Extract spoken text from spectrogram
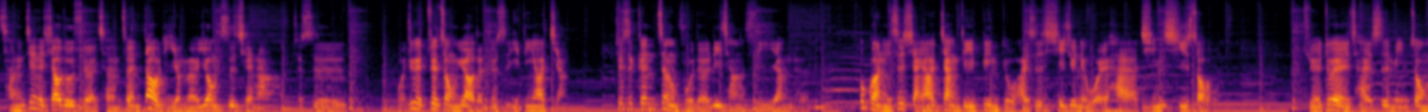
常见的消毒水的成分到底有没有用之前啊，就是我觉得最重要的就是一定要讲，就是跟政府的立场是一样的。不管你是想要降低病毒还是细菌的危害啊，勤洗手绝对才是民众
